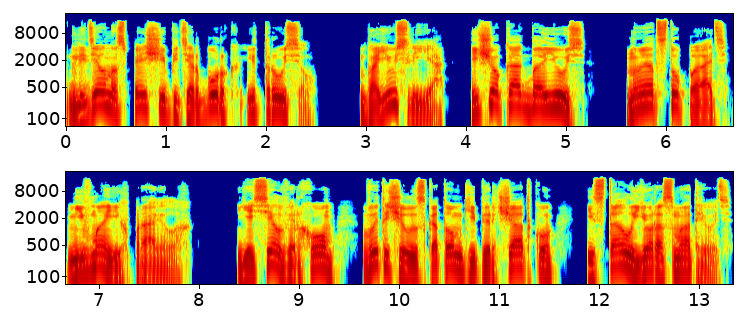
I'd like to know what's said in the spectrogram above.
Глядел на спящий Петербург и трусил. Боюсь ли я? Еще как боюсь. Но и отступать не в моих правилах. Я сел верхом, вытащил из котомки перчатку и стал ее рассматривать.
